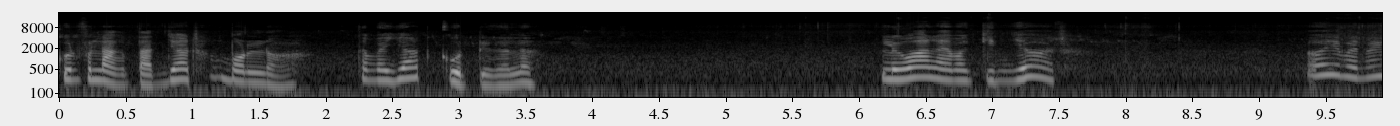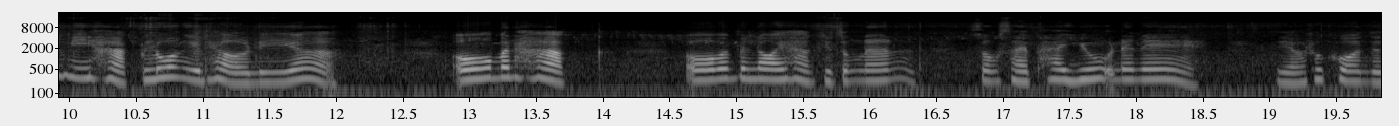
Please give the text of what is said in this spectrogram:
คุณฝรั่งตัดยอดข้างบนเหรอทำไมยอดกุดอย่างนั้นล่ะหรือว่าอะไรมากินยอด เอ้ย มันไม่มีหักล่วงอยู่แถวนี้อะ โอ้ มันหัก โอ้ มันเป็นรอยหักอยู่ตรงนั้น สงสัยพายุแน่ๆ เดี๋ยวทุกคนจะ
